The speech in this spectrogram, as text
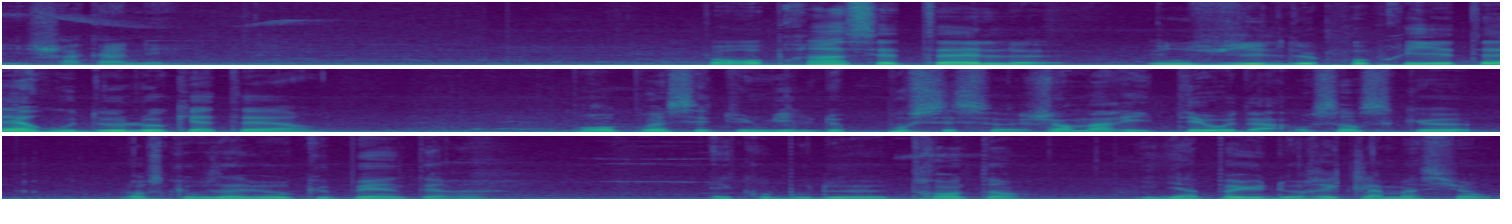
et chaque année. Port-au-Prince est-elle une ville de propriétaires ou de locataires? Port-au-Prince est une ville de possesseurs. Jean-Marie Théoda. Au sens que lorsque vous avez occupé un terrain et qu'au bout de 30 ans, il n'y a pas eu de réclamation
